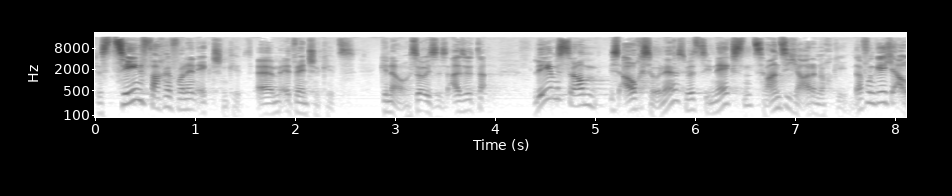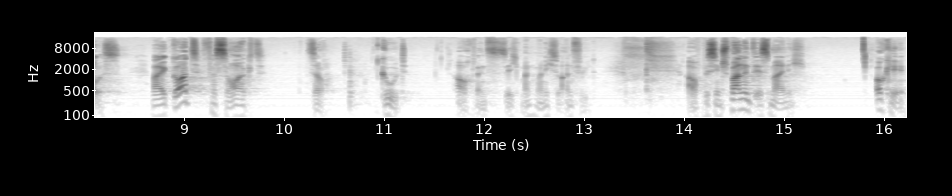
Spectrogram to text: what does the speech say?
Das Zehnfache von den Action Kids, ähm, Adventure Kids. Genau, so ist es. Also Lebensraum ist auch so. Ne? Es wird es die nächsten 20 Jahre noch geben. Davon gehe ich aus. Weil Gott versorgt. So, gut. Auch wenn es sich manchmal nicht so anfühlt. Auch ein bisschen spannend ist, meine ich. Okay.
